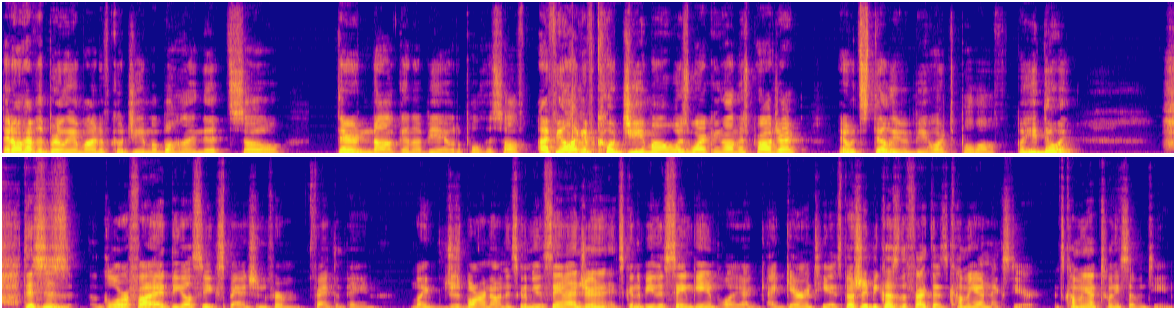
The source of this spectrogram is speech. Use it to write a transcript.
they don't have the brilliant mind of Kojima behind it, so they're not gonna be able to pull this off. I feel like if Kojima was working on this project, it would still even be hard to pull off. But he'd do it. This is glorified DLC expansion from Phantom Pain. Like just bar none. It's gonna be the same engine. It's gonna be the same gameplay. I, I guarantee it. Especially because of the fact that it's coming out next year. It's coming out 2017.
